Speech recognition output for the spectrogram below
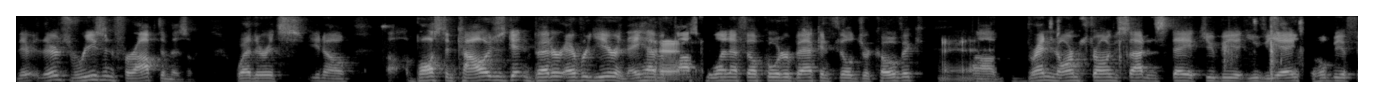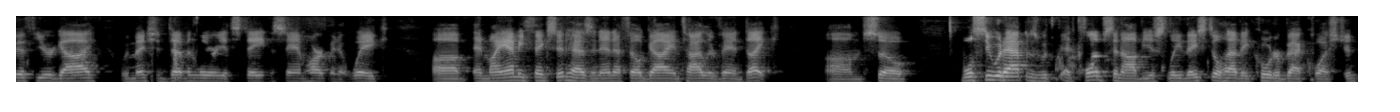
there, there's reason for optimism. Whether it's you know uh, Boston College is getting better every year, and they have a possible NFL quarterback in Phil Jurkovec. Uh, Brennan Armstrong decided to stay at QB at UVA, so he'll be a fifth year guy. We mentioned Devin Leary at State and Sam Hartman at Wake. Uh, and Miami thinks it has an NFL guy in Tyler Van Dyke. Um, so we'll see what happens with at Clemson. Obviously, they still have a quarterback question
